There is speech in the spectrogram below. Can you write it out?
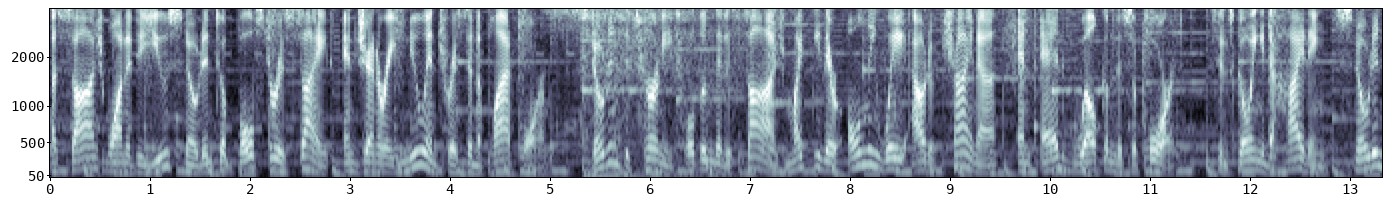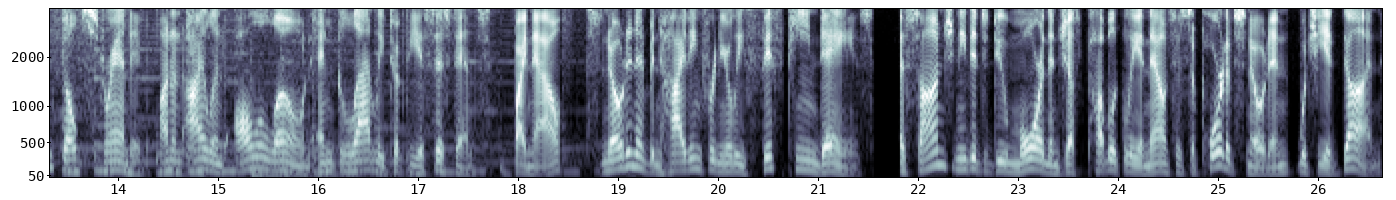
Assange wanted to use Snowden to bolster his site and generate new interest in the platform. Snowden's attorney told him that Assange might be their only way out of China, and Ed welcomed the support. Since going into hiding, Snowden felt stranded on an island all alone and gladly took the assistance. By now, Snowden had been hiding for nearly 15 days. Assange needed to do more than just publicly announce his support of Snowden, which he had done.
